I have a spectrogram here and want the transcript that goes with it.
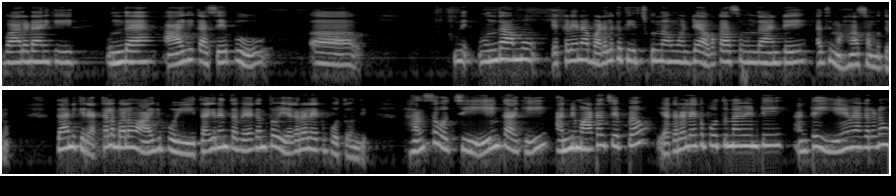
వాలడానికి ఉందా? ఆగి కాసేపు ఉందాము. ఎక్కడైనా బడలిక తీర్చుకుందాము అంటే అవకాశం ఉందా అంటే అది మహాసముద్రం. దానికి రెక్కల బలం ఆగిపోయి తగినంత వేగంతో ఎగరలేకపోతుంది. హంస వచ్చి ఏం కాకి అన్ని మాటలు చెప్పావు? ఎగరలేకపోతున్నావేంటి? అంటే ఏం ఎగరడం?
